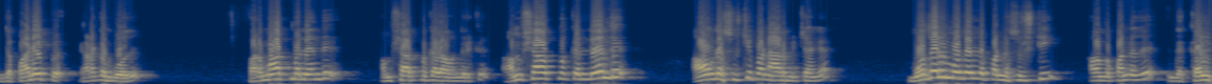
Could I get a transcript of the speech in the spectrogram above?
இந்த படைப்பு நடக்கும்போது பரமாத்மலேருந்து அம்சாத்மக்கலாக வந்திருக்கு. அம்சாத்மக்கள்லேருந்து அவங்க சிருஷ்டி பண்ண ஆரம்பித்தாங்க முதல் முதல்ல பண்ண சிருஷ்டி அவங்க பண்ணது இந்த கல்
